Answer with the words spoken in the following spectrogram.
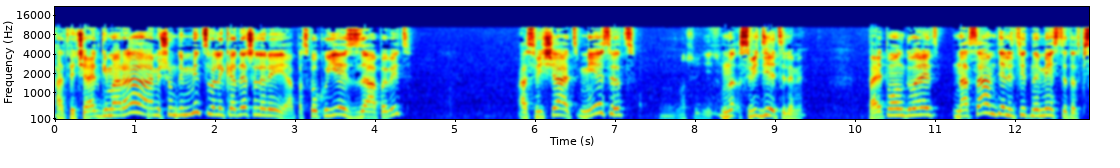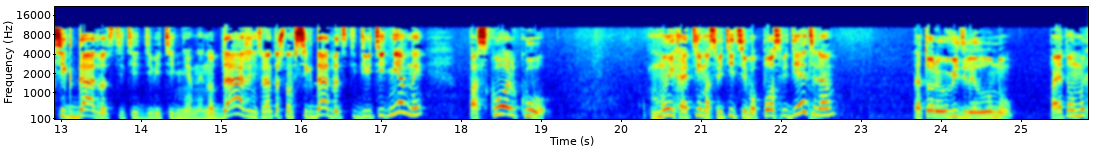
Отвечает Гимара, Мишум Кадеш Рия, поскольку есть заповедь освещать месяц на- свидетелями. Поэтому он говорит, на самом деле действительно месяц этот всегда 29-дневный. Но даже несмотря на то, что он всегда 29-дневный, поскольку мы хотим осветить его по свидетелям, которые увидели Луну, поэтому мы,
